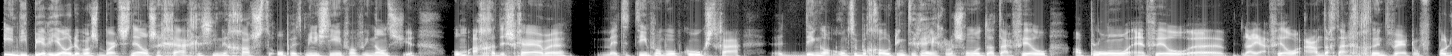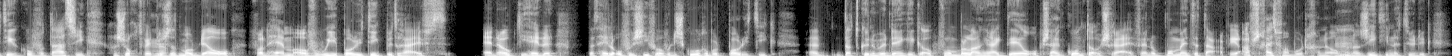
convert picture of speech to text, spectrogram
in die periode was Bart Snels een graag geziene gast op het ministerie van Financiën. Om achter de schermen met het team van Wopke Hoekstra eh, dingen rond de begroting te regelen. Zonder dat daar veel aplomb en veel, eh, nou ja, veel aandacht aan gegund werd. Of politieke confrontatie gezocht werd. Dus dat model van hem over hoe je politiek bedrijft. En ook die hele, dat hele offensief over die scorebordpolitiek. eh, dat kunnen we denk ik ook voor een belangrijk deel op zijn konto schrijven. En op het moment dat daar weer afscheid van wordt genomen. Mm. Dan ziet hij natuurlijk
